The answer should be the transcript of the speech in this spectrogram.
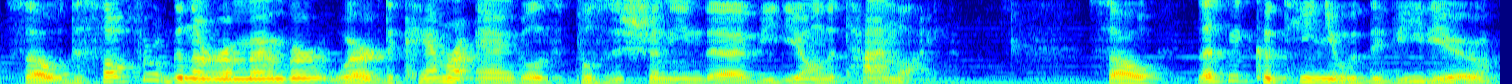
So the software gonna remember where the camera angle is positioned in the video on the timeline. So let me continue with the video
